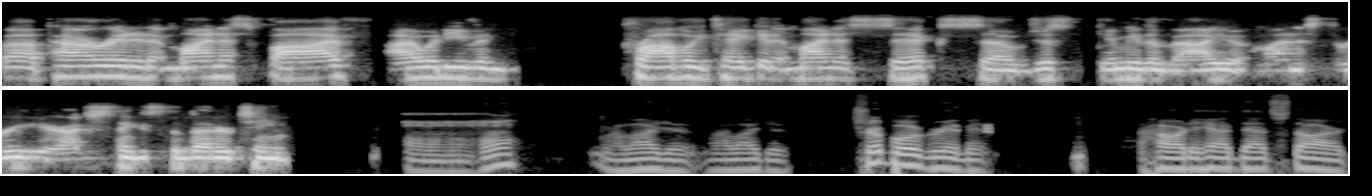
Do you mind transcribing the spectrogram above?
uh, power rated at minus five. I would even probably take it at minus six. So just give me the value at minus three here. I just think it's the better team. hmm I like it. I like it. Triple agreement. I already had that start.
